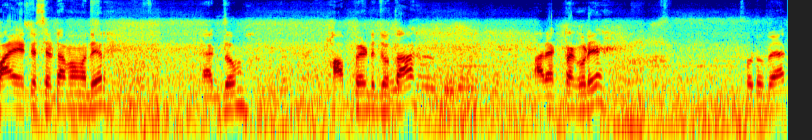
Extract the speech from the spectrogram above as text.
পায়ে হেঁটে সেট আমাদের। একদম হাফ প্যান্ট জুতা আর একটা করে ছোট ব্যাগ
